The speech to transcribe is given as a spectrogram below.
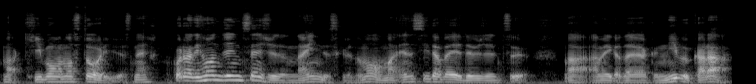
まあ希望のストーリーですね。これは日本人選手ではないんですけれども、まあ NCAA Division 2、まあアメリカ大学2部から、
